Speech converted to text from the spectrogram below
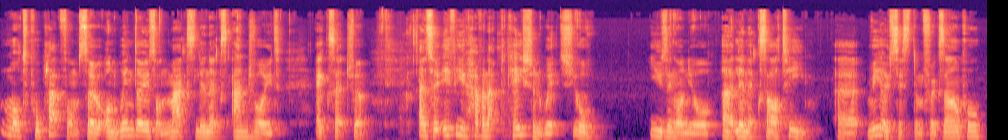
multiple platforms. So on Windows, on Macs, Linux, Android, etc. And so if you have an application which you're using on your uh, Linux RT uh, Rio system, for example,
